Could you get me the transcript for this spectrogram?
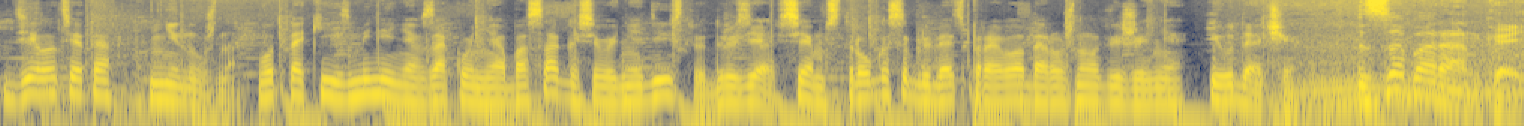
делать это не нужно. Вот такие изменения в законе об ОСАГО сегодня действуют. Друзья, всем строго соблюдать правила дорожного движения и удачи. За баранкой.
